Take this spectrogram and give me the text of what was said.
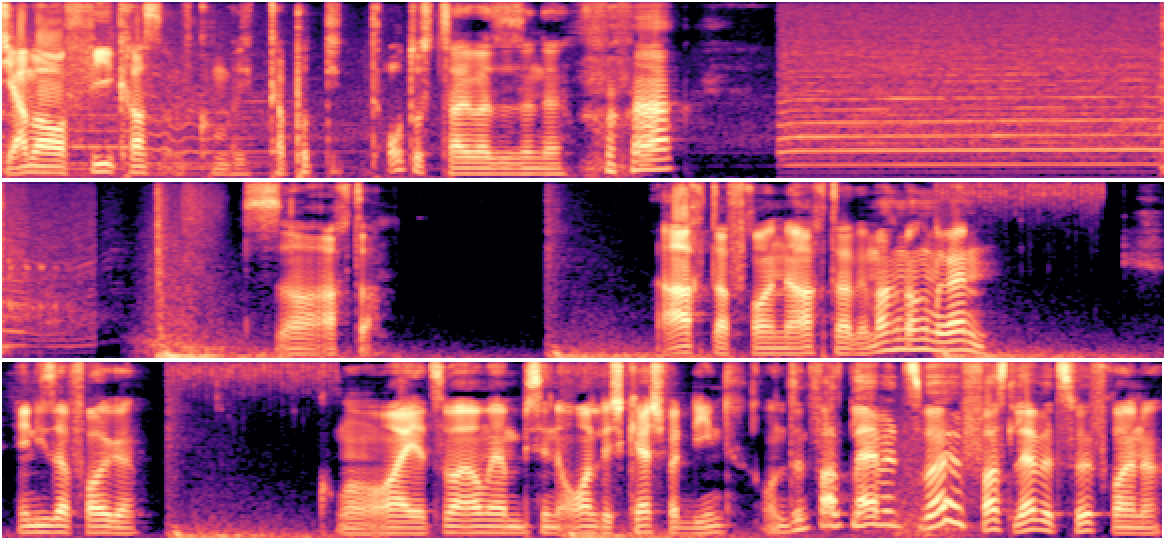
Die haben auch viel krass... Guck mal, wie kaputt die Autos teilweise sind. Ne? so, Achter. Achter, Freunde, Achter. Wir machen noch ein Rennen. In dieser Folge. Gucken wir mal, jetzt haben wir ein bisschen ordentlich Cash verdient. Und sind fast Level 12. Fast Level 12, Freunde.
